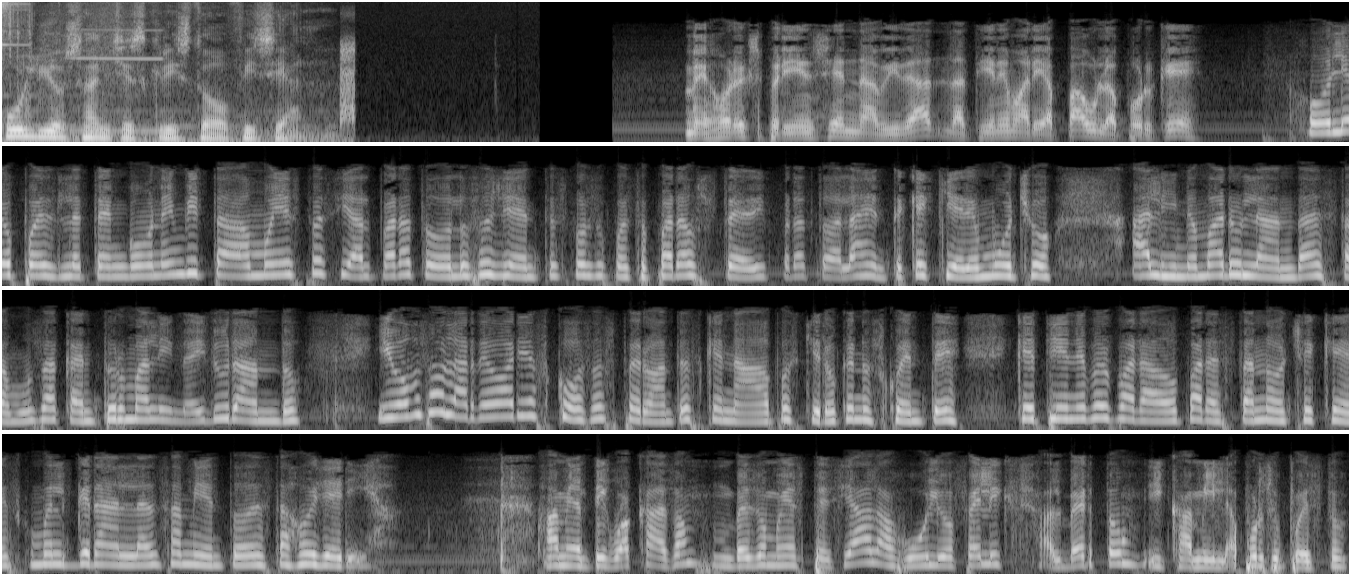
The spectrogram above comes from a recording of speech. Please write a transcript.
Julio Sánchez Cristo Oficial. Mejor experiencia en Navidad la tiene María Paula, ¿por qué? Julio, pues le tengo una invitada muy especial para todos los oyentes, por supuesto para usted y para toda la gente que quiere mucho a Lina Marulanda. Estamos acá en Turmalina y Durando y vamos a hablar de varias cosas, pero antes que nada, pues quiero que nos cuente qué tiene preparado para esta noche, que es como el gran lanzamiento de esta joyería a mi antigua casa. Un beso muy especial a Julio, Félix, Alberto y Camila, por supuesto.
